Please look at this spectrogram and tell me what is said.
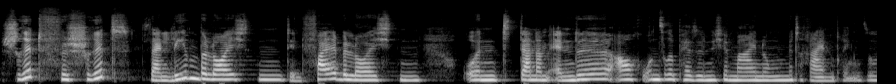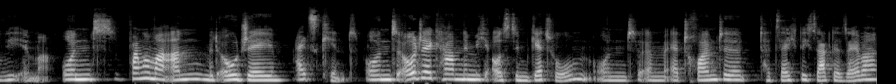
Schritt für Schritt sein Leben beleuchten, den Fall beleuchten und dann am Ende auch unsere persönliche Meinung mit reinbringen, so wie immer. Und fangen wir mal an mit OJ als Kind. Und OJ kam nämlich aus dem Ghetto und ähm, er träumte tatsächlich, sagt er selber,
